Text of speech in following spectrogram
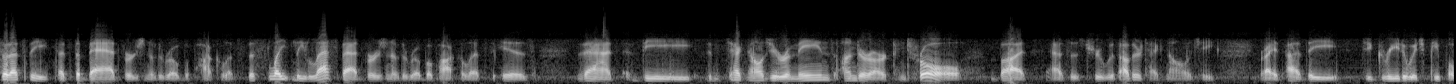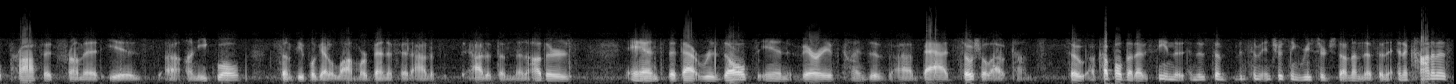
So that's the that's the bad version of the robopocalypse. The slightly less bad version of the robopocalypse is that the, the technology remains under our control, but as is true with other technology, right? Uh, the degree to which people profit from it is uh, unequal. Some people get a lot more benefit out of out of them than others, and that that results in various kinds of uh, bad social outcomes. So a couple that I've seen, and there's some, been some interesting research done on this, and economists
